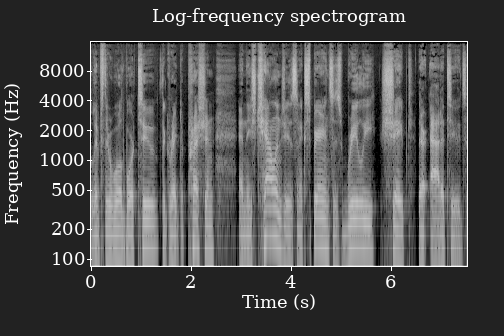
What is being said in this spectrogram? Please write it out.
lived through World War II, the Great Depression, and these challenges and experiences really shaped their attitudes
